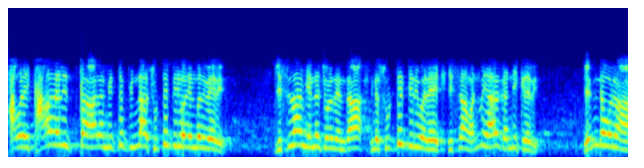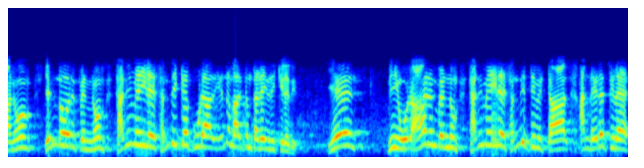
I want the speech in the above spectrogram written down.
அவரை காதலிக்க ஆரம்பித்து பின்னால் சுற்றித் திரிவது என்பது வேறு. இஸ்லாம் என்ன சொல்லுது என்றால் இந்த சுற்றித் திரிவதை இஸ்லாம் வன்மையாக கண்டிக்கிறது. எந்த ஒரு ஆணும் எந்த ஒரு பெண்ணும் தனிமையிலே சந்திக்க கூடாது என்று மார்க்கம் தடை விதிக்கிறது. ஏன்? நீ ஒரு ஆணும் பெண்ணும் தனிமையிலே சந்தித்து விட்டால் அந்த இடத்துல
